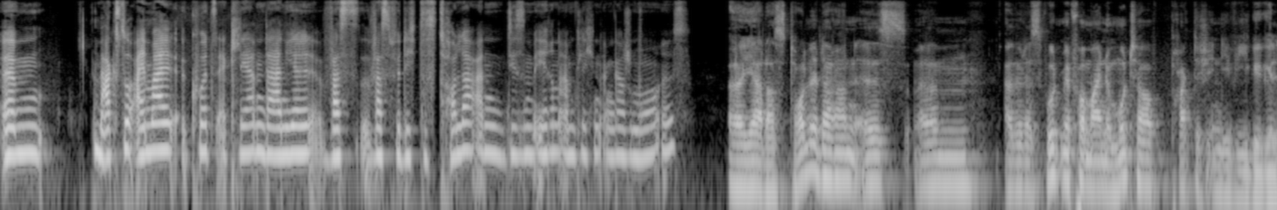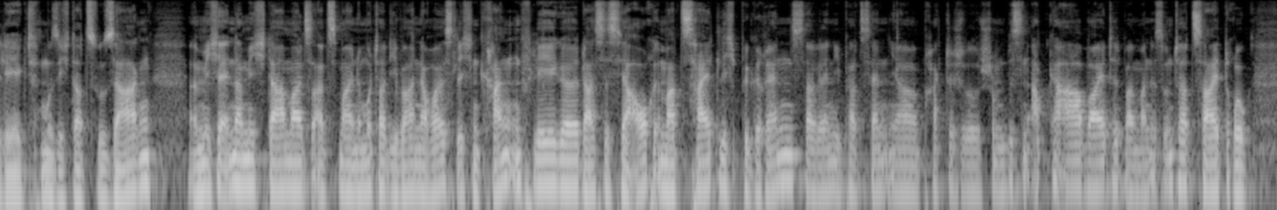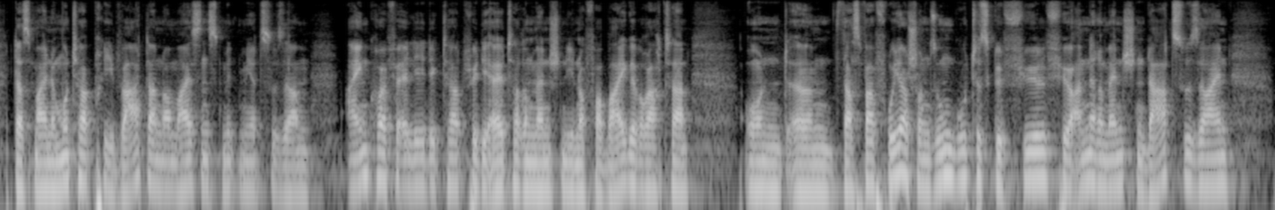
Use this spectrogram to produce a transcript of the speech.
Ähm, Magst du einmal kurz erklären, Daniel, was, was für dich das Tolle an diesem ehrenamtlichen Engagement ist? Äh, ja, das Tolle daran ist, ähm, also das wurde mir von meiner Mutter praktisch in die Wiege gelegt, muss ich dazu sagen. Ähm, ich erinnere mich damals, als meine Mutter, die war in der häuslichen Krankenpflege, da ist es ja auch immer zeitlich begrenzt, da werden die Patienten ja praktisch so schon ein bisschen abgearbeitet, weil man ist unter Zeitdruck, dass meine Mutter privat dann noch meistens mit mir zusammen Einkäufe erledigt hat für die älteren Menschen, die noch vorbeigebracht hat. Und ähm, das war früher schon so ein gutes Gefühl, für andere Menschen da zu sein.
